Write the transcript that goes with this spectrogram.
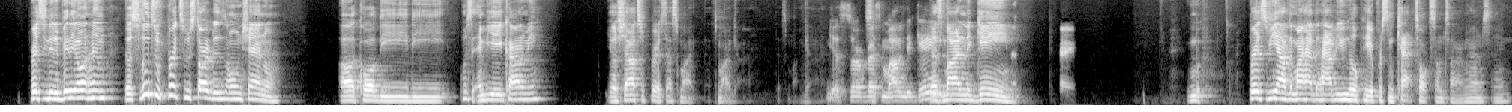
Fritz, you did a video on him. The salute to Fritz who started his own channel, uh, called the the what's the NBA economy. Yo, shout out to Fritz. That's my that's my guy. That's my guy. Yes, sir. Best mod in the game. That's mine in the game. Fritz, to, might have to have you help here for some cap talk sometime. You know what I'm saying?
